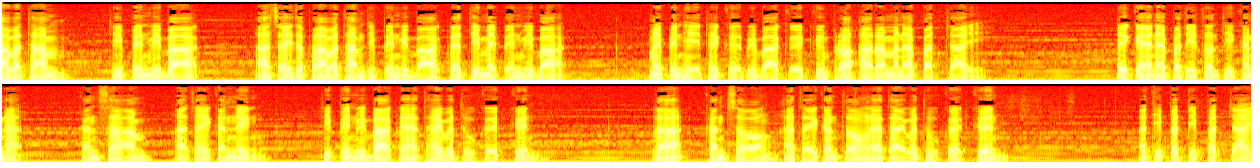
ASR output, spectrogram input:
าวธรรมที่เป็นวิบาก อาศัยสภาวธรรมที่เป็นวิบากและที่ไม่เป็นวิบาก ไม่เป็นเหตุให้เกิดวิบากเกิดขึ้น เพราะอารามณปัจจัย ได้แก่ในปฏิสนธิขณะ ขันสามอาศัยขันหนึ่งที่เป็นวิบากและทายวัตถุเกิดขึ้น ละขันสองอาศัยขันสองและทายวัตถุเกิดขึ้น อธิปติปัจจัย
